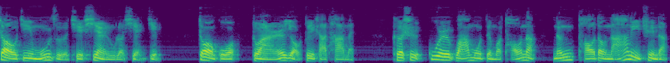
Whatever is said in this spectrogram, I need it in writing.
赵姬母子却陷入了险境。赵国转而要追杀他们。可是孤儿寡母怎么逃呢？能逃到哪里去呢？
